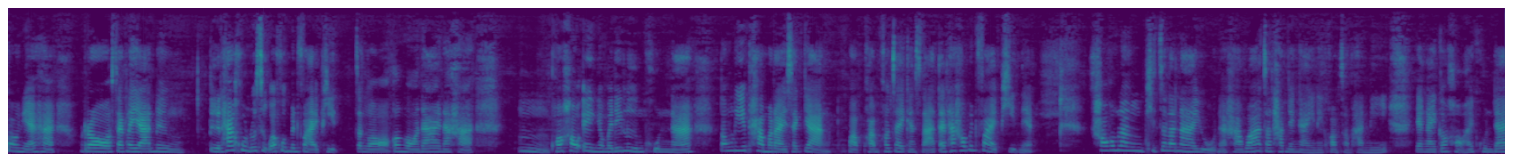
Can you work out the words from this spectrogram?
กองเนี้ยค่ะ รอสักระยะหนึ่งหรือถ้าคุณรู้สึกว่าคุณเป็นฝ่ายผิดจะงอก็งอได้นะคะ อืมเพราะเขาเองยังไม่ได้ลืมคุณนะ ต้องรีบทำอะไรสักอย่างปรับความเข้าใจกันซะแต่ถ้าเขาเป็นฝ่ายผิดเนี่ยเขากำลังคิดจารณาอยู่นะคะ ว่าจะทำยังไงในความสัมพันธ์นี้ ยังไงก็ขอให้คุณได้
